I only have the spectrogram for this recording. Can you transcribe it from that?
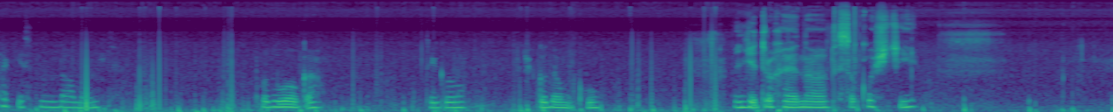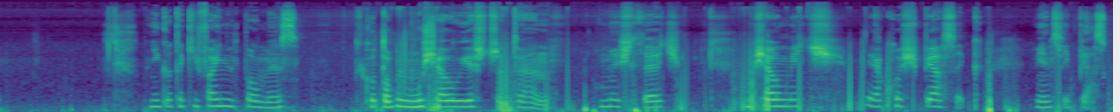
Tak jest fundament. Podłoga tego naszego domku. Będzie trochę na wysokości. Niego taki fajny pomysł. Tylko to bym musiał jeszcze ten pomyśleć. Musiał mieć jakoś piasek. Więcej piasku.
